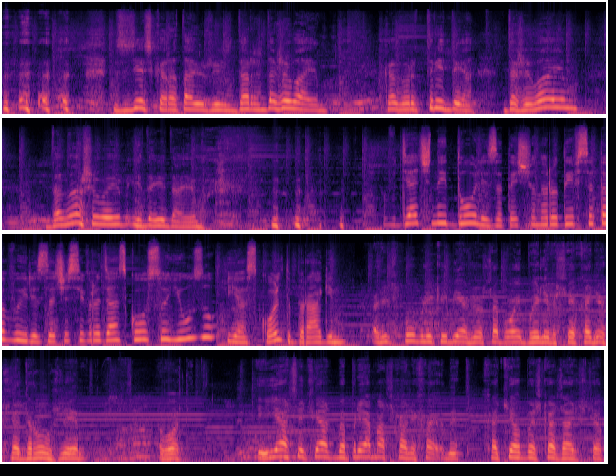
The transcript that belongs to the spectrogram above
здесь коротаю жизнь, дож- доживаем. Как говорят, 3D. Доживаем, донашиваем и доедаем. Вдячний долі за те, що народився та виріс за часів Радянського Союзу, і Аскольд Брагін. республики между собой были все, конечно, дружные. Вот. И я сейчас бы прямо скажу, хотел бы сказать, что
